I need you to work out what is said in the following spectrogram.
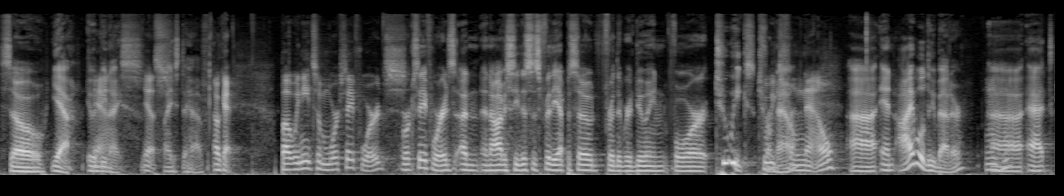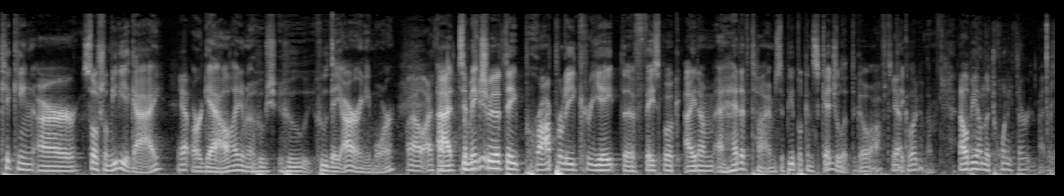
So yeah, it would be nice. Yes. nice to have. Okay, but we need some work safe words. Work safe words, and, and obviously this is for the episode for that we're doing for two weeks Two from weeks now. from now. Uh, and I will do better uh, Mm-hmm. at kicking our social media guy Yep. or gal. I don't know who sh- who who they are anymore. Well, I thought uh, to make you. sure that they properly create the Facebook item ahead of time, so people can schedule it to go off to Yep. take a look at them. That'll be on the 23rd, by the way.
